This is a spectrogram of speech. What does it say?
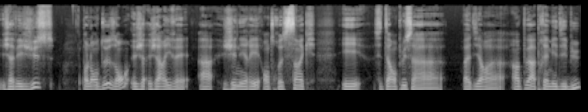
j'avais juste, pendant deux ans, j'arrivais à générer entre 5 et c'était en plus à, on va dire euh, un peu après mes débuts,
